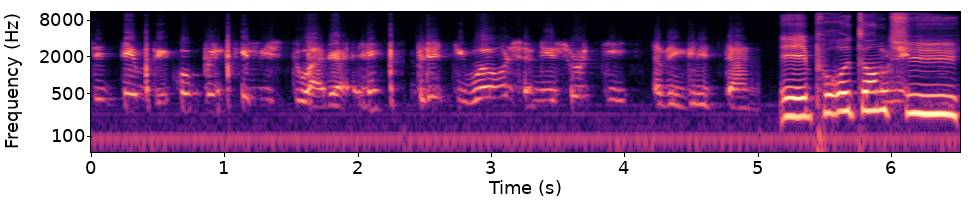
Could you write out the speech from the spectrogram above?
c'était un peu compliqué l'histoire. Hein? Après, tu vois, on s'en est sorti avec le temps. Et pour autant, On est- tu,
